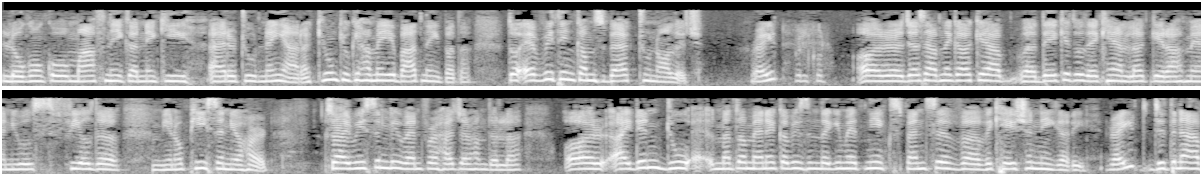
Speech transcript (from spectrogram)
لوگوں کو معاف نہیں کرنے کی ایٹیٹیوڈ نہیں آ رہا۔ کیوں؟ کیونکہ ہمیں یہ بات نہیں پتا۔ تو everything comes back to knowledge right بالکل۔ اور جیسے آپ نے کہا کہ آپ دیکھے تو دیکھیں اللہ کی راہ میں and you feel the you know peace in your heart so I recently went for حج الحمد اللہ اور آئی ڈینٹ ڈو مطلب میں نے کبھی زندگی میں اتنی ایکسپینسو ویکیشن uh, نہیں کری رائٹ جتنے آپ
